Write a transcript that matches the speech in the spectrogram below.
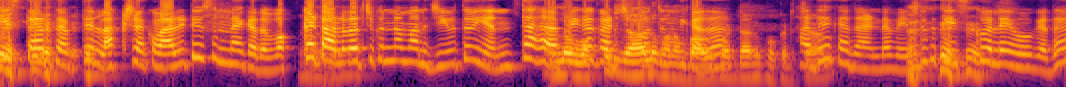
తీస్తారు తప్పితే లక్ష క్వాలిటీస్ ఉన్నాయి కదా. ఒక్కటి అలవర్చుకున్న మన జీవితం ఎంత హ్యాపీగా గడిచిపోతుంది కదా. అదే. కదా అండి ఎందుకు తీసుకోలేము కదా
